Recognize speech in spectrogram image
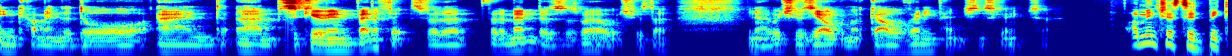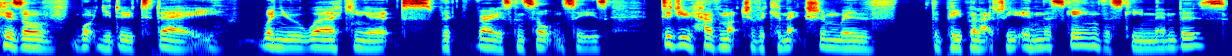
income in the door and um, securing benefits for the for the members as well which was the you know which was the ultimate goal of any pension scheme so. I'm interested because of what you do today. When you were working at the various consultancies did you have much of a connection with the people actually in the scheme the scheme members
